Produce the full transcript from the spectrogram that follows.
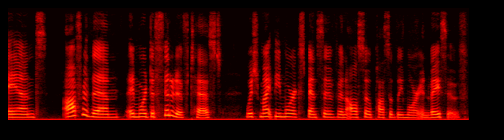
and offer them a more definitive test, which might be more expensive and also possibly more invasive.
